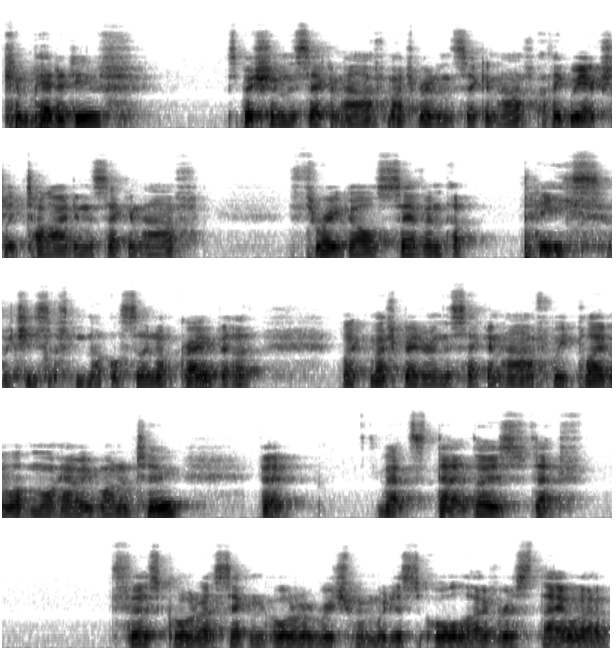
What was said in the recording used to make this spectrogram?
competitive, especially in the second half. Much better in the second half. I think we actually tied in the second half, three goals, seven apiece, which is also not great, but like much better in the second half. We played a lot more how we wanted to, but that's that those that first quarter, second quarter, Richmond were just all over us. They were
